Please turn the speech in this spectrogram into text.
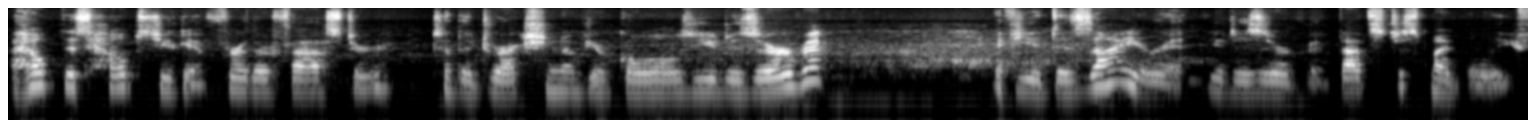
I hope this helps you get further faster to the direction of your goals. You deserve it. If you desire it, you deserve it. That's just my belief.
